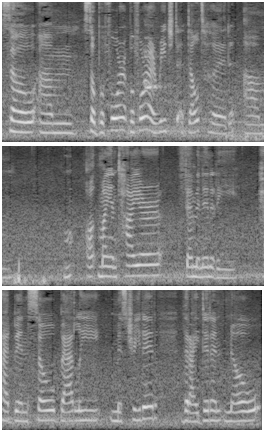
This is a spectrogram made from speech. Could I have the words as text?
So, um, so before before I reached adulthood, um, uh, my entire femininity had been so badly mistreated that I didn't know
